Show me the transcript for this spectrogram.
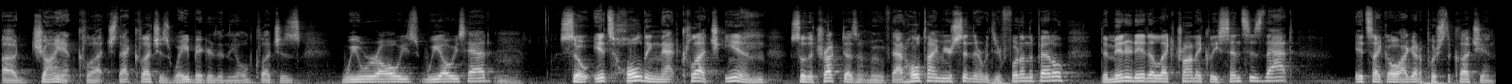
a giant clutch. That clutch is way bigger than the old clutches we were always we always had. Mm. So it's holding that clutch in so the truck doesn't move. That whole time you're sitting there with your foot on the pedal, the minute it electronically senses that, it's like, oh, I got to push the clutch in.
